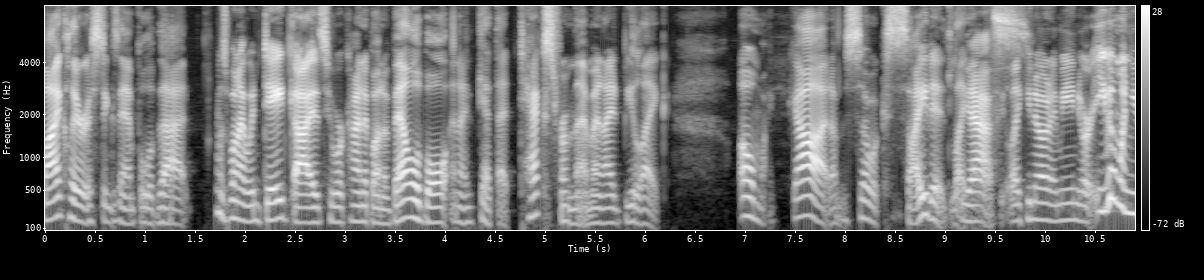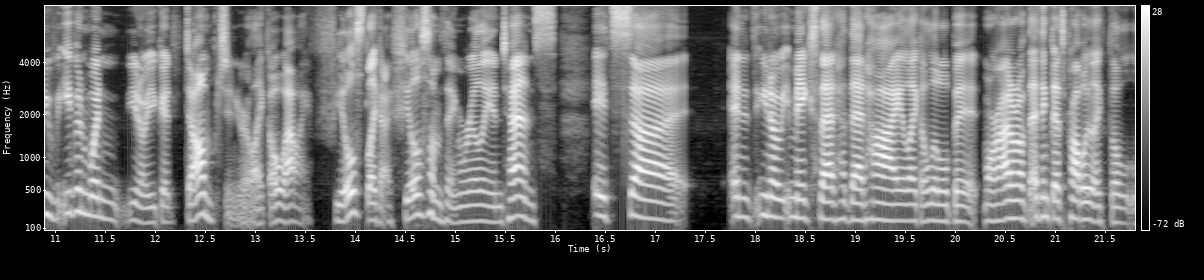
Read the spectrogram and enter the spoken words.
my clearest example of that was when I would date guys who were kind of unavailable and I'd get that text from them and I'd be like, "Oh my god, I'm so excited." Like Yes. like you know what I mean? Or even when you even when, you know, you get dumped and you're like, "Oh wow, I feel like I feel something really intense." It's uh and it, you know it makes that that high like a little bit more i don't know i think that's probably like the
